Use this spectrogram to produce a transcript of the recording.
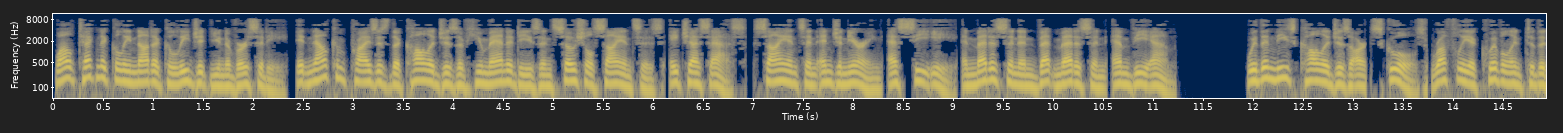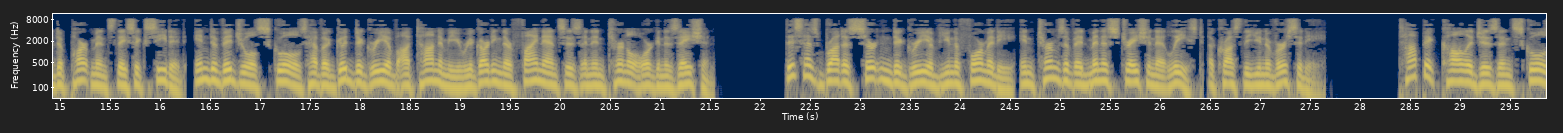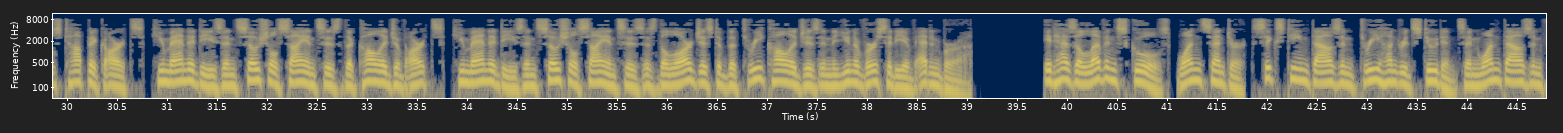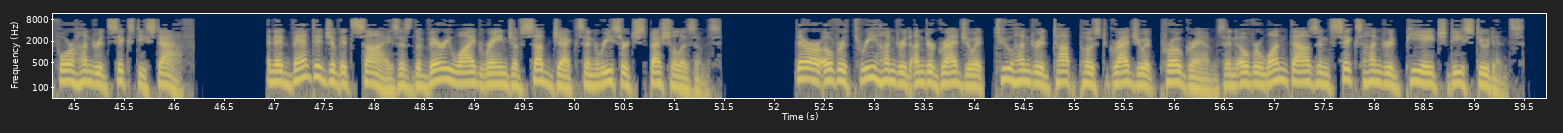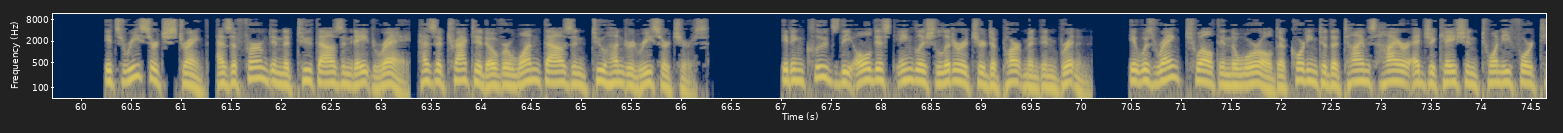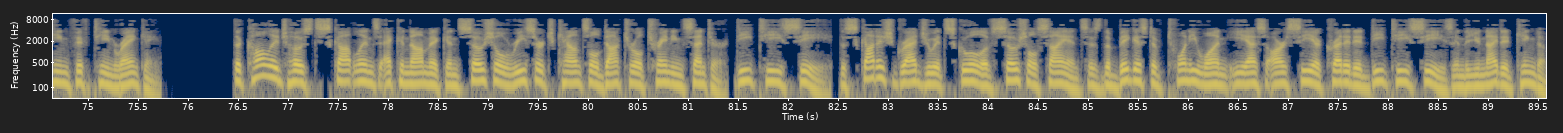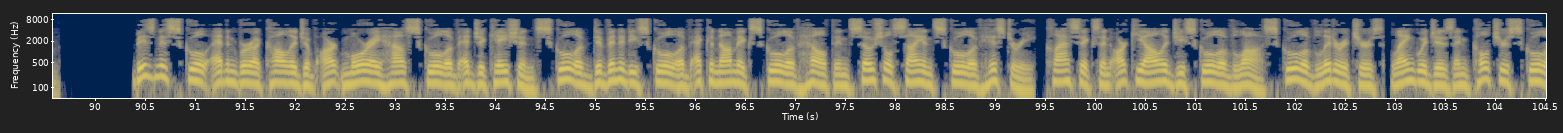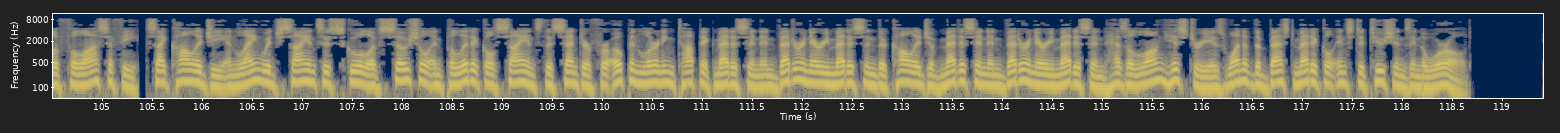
While technically not a collegiate university, it now comprises the Colleges of Humanities and Social Sciences HSS, Science and Engineering SCE, and Medicine and Vet Medicine MVM. Within these colleges are schools roughly equivalent to the departments they succeeded. Individual schools have a good degree of autonomy regarding their finances and internal organization. This has brought a certain degree of uniformity in terms of administration at least across the university. Topic colleges and schools Topic Arts, Humanities and Social Sciences The College of Arts, Humanities and Social Sciences is the largest of the three colleges in the University of Edinburgh. It has 11 schools, one centre, 16,300 students and 1,460 staff. An advantage of its size is the very wide range of subjects and research specialisms. There are over 300 undergraduate, 200 top postgraduate programs and over 1,600 PhD students. Its research strength, as affirmed in the 2008 RAE, has attracted over 1,200 researchers. It includes the oldest English literature department in Britain. It was ranked 12th in the world according to the Times Higher Education 2014-15 ranking. The college hosts Scotland's Economic and Social Research Council Doctoral Training Centre (DTC). The Scottish Graduate School of Social Science is the biggest of 21 ESRC accredited DTCs in the United Kingdom. Business School Edinburgh College of Art Moray House School of Education School of Divinity School of Economics School of Health and Social Science School of History, Classics and Archaeology School of Law School of Literatures, Languages and Cultures School of Philosophy, Psychology and Language Sciences School of Social and Political Science The Centre for Open Learning Topic Medicine and Veterinary Medicine The College of Medicine and Veterinary Medicine has a long history as one of the best medical institutions in the world.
